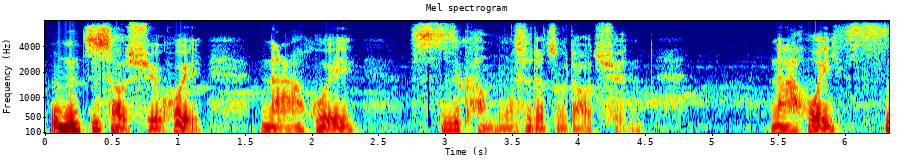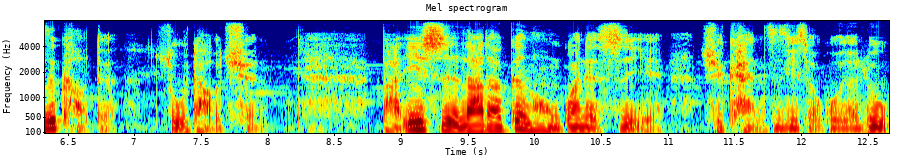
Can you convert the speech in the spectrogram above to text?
我们至少学会拿回思考模式的主导权，拿回思考的主导权，把意识拉到更宏观的视野去看自己走过的路，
